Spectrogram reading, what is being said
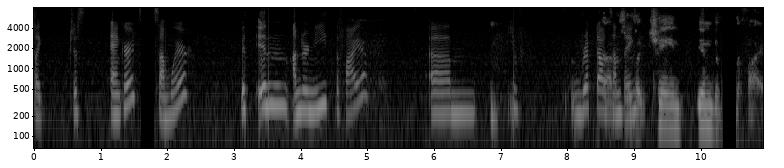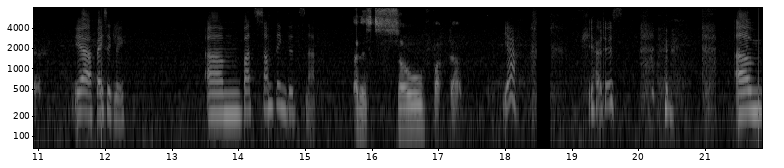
like just anchored somewhere within underneath the fire. Um, you've ripped out Got it, so something. It's like chained into the fire. Yeah, basically. Um, but something did snap. That is so fucked up. Yeah. yeah, it is. um,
